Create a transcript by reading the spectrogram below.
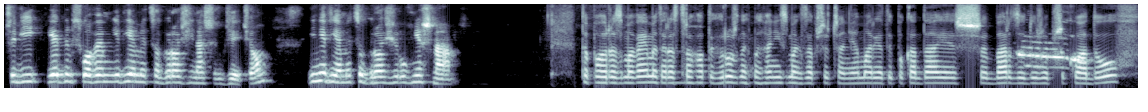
Czyli jednym słowem nie wiemy, co grozi naszym dzieciom i nie wiemy, co grozi również nam. To porozmawiajmy teraz trochę o tych różnych mechanizmach zaprzeczenia. Maria, ty pokadajesz bardzo dużo przykładów.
